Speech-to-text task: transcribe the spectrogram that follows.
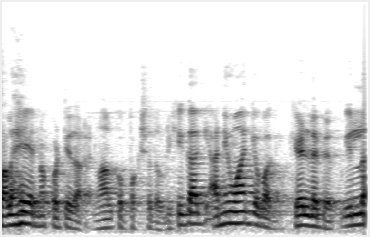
ಸಲಹೆಯನ್ನು ಕೊಟ್ಟಿದ್ದಾರೆ ನಾಲ್ಕು ಪಕ್ಷದವರು. ಹೀಗಾಗಿ ಅನಿವಾರ್ಯವಾಗಿ ಕೇಳಲೇಬೇಕು. ಇಲ್ಲ,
